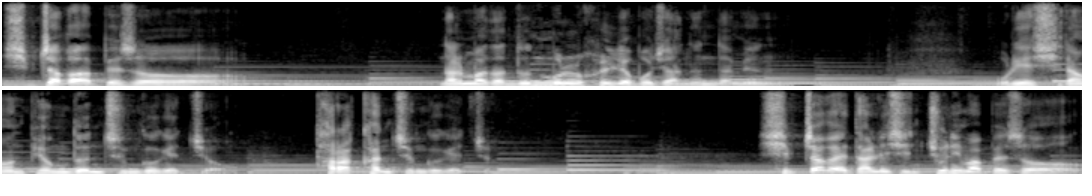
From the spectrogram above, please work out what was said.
십자가 앞에서 날마다 눈물을 흘려보지 않는다면 우리의 신앙은 병든 증거겠죠. 타락한 증거겠죠. 십자가에 달리신 주님 앞에서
